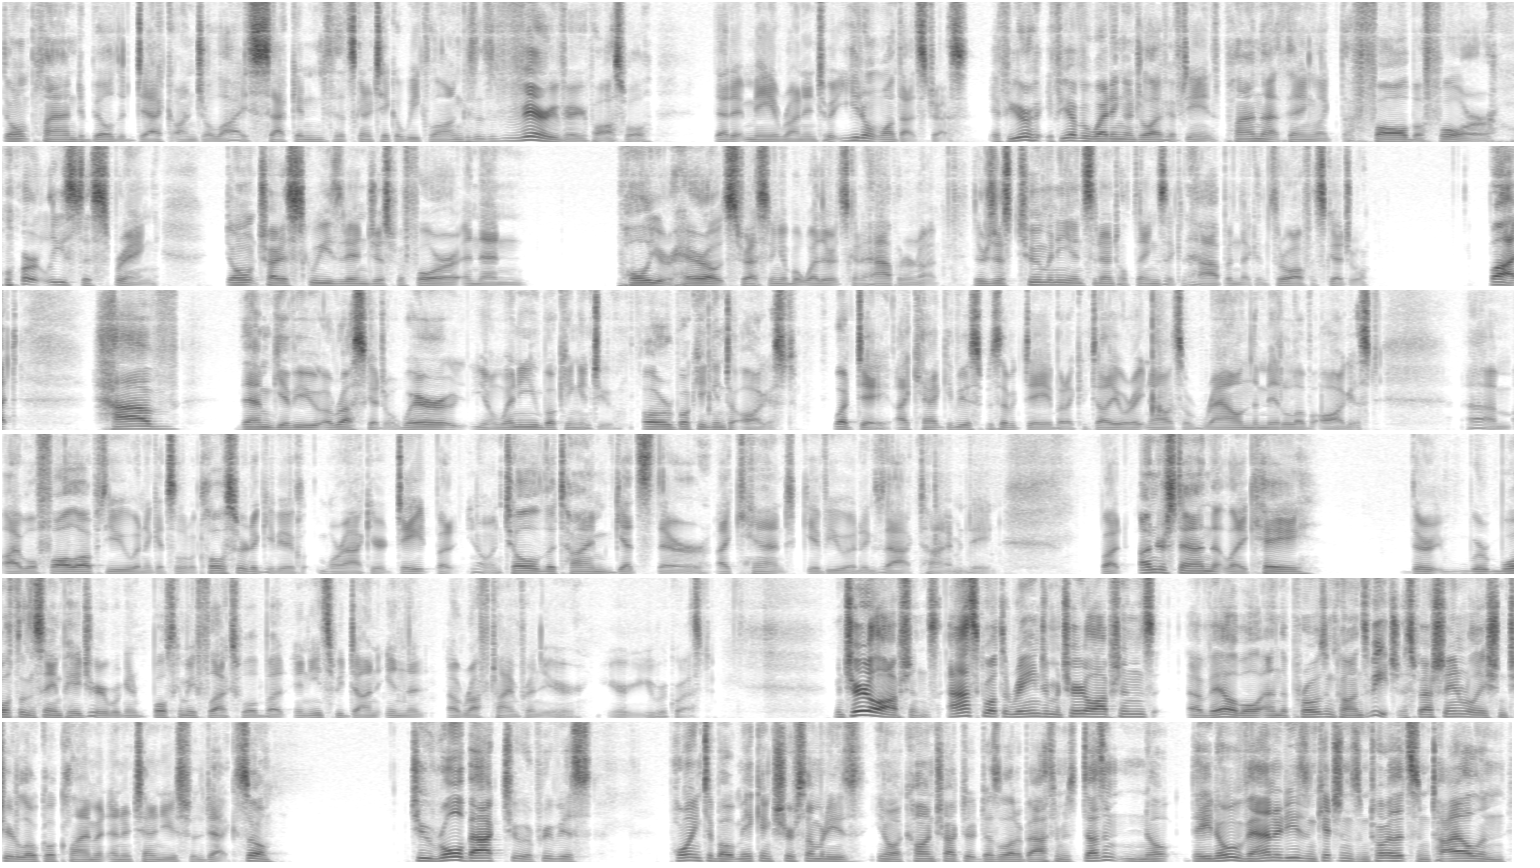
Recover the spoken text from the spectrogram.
don't plan to build a deck on July second. That's going to take a week long because it's very very possible that it may run into it. You don't want that stress. If you're if you have a wedding on July 15th, plan that thing like the fall before or at least the spring. Don't try to squeeze it in just before and then pull your hair out stressing about whether it's going to happen or not. There's just too many incidental things that can happen that can throw off a schedule. But have them give you a rough schedule. Where, you know, when are you booking into? Oh, we're booking into August. What day? I can't give you a specific day, but I can tell you right now it's around the middle of August. Um, I will follow up with you when it gets a little bit closer to give you a more accurate date. But you know, until the time gets there, I can't give you an exact time and date. But understand that, like, hey, there we're both on the same page here. We're gonna both gonna be flexible, but it needs to be done in the a rough time frame that you you request. Material options. Ask about the range of material options available and the pros and cons of each, especially in relation to your local climate and intended use for the deck. So, to roll back to a previous point about making sure somebody's, you know, a contractor that does a lot of bathrooms doesn't know they know vanities and kitchens and toilets and tile and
